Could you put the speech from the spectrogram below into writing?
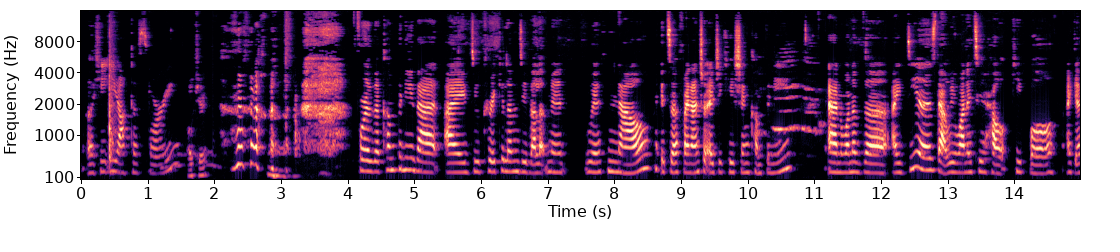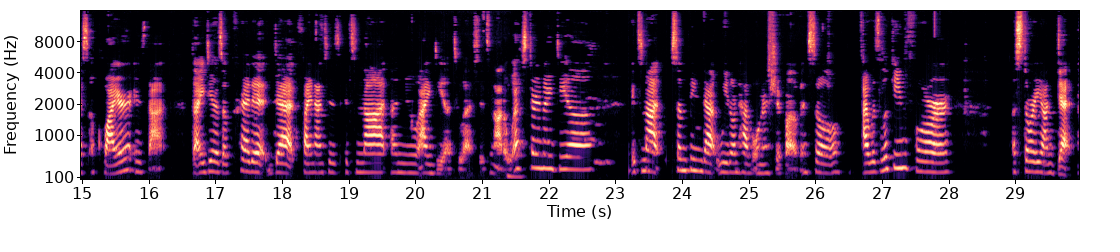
a Hi'iaka story. Okay. for the company that I do curriculum development with now, it's a financial education company. And one of the ideas that we wanted to help people, I guess, acquire is that the ideas of credit, debt, finances, it's not a new idea to us. It's not a Western idea. It's not something that we don't have ownership of. And so I was looking for a story on debt.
